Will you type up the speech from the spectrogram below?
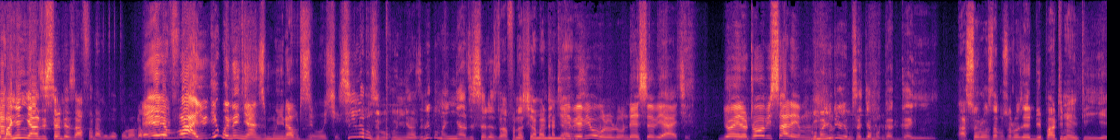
Omanyi enyanzi ssente zafuna mu okulonda ku- eyo vaayo gigwe n'enyanzi mulina buzibu ki? Sirina buzibu ku nyanzi naye gumanyi nyanzi ssente zafuna kyama kati ebyo ebyobululu ndeese byaki? Joero tobisalemu. Gumanyi nti oyo musajja mugagganyi asolooza busolooza edipaatimenti ye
